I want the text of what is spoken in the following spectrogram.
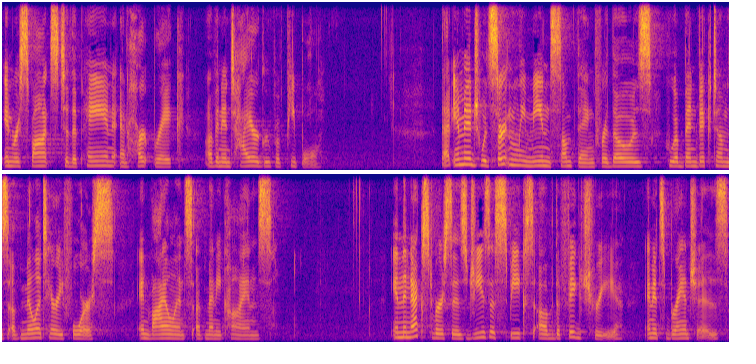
in response to the pain and heartbreak of an entire group of people. That image would certainly mean something for those who have been victims of military force and violence of many kinds. In the next verses, Jesus speaks of the fig tree and its branches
